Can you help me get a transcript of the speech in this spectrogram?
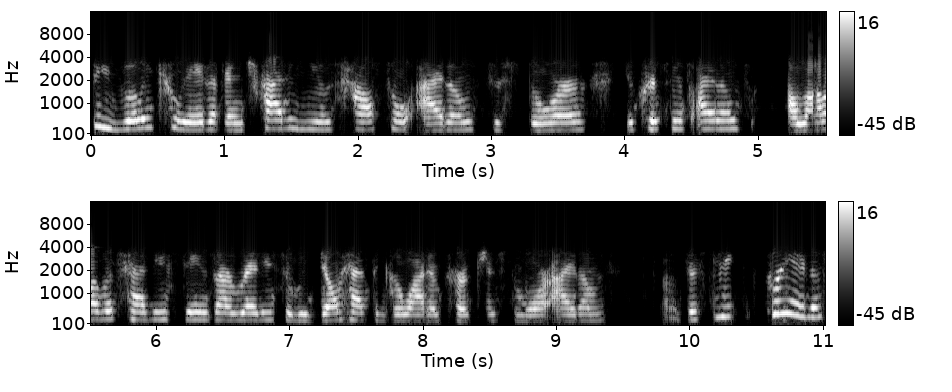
be really creative and try to use household items to store your Christmas items. A lot of us have these things already, so we don't have to go out and purchase more items. So just be creative.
